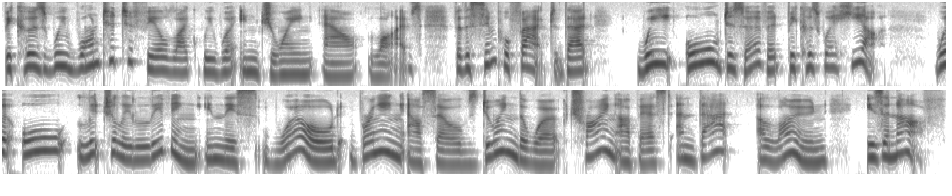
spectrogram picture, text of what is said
because we wanted to feel like we were enjoying our lives for the simple fact that we all deserve it because we're here. We're all literally living in this world, bringing ourselves, doing the work, trying our best, and that alone is enough.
